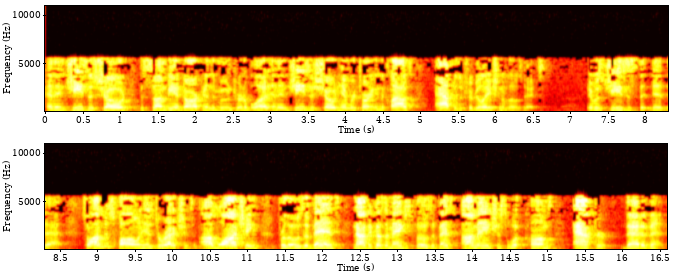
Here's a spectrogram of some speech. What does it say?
And then Jesus showed the sun being darkened and the moon turned to blood. And then Jesus showed him returning in the clouds after the tribulation of those days. It was Jesus that did that. So I'm just following his directions. I'm watching for those events, not because I'm anxious for those events. I'm anxious for what comes after that event.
